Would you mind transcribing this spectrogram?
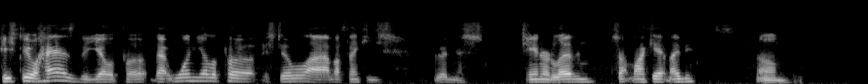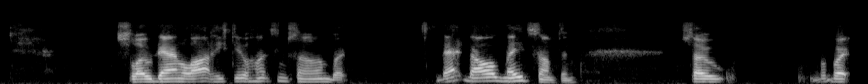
He still has the yellow pup. That one yellow pup is still alive. I think he's goodness, ten or eleven, something like that, maybe. Um, slowed down a lot. He still hunts him some, but that dog made something. So, but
